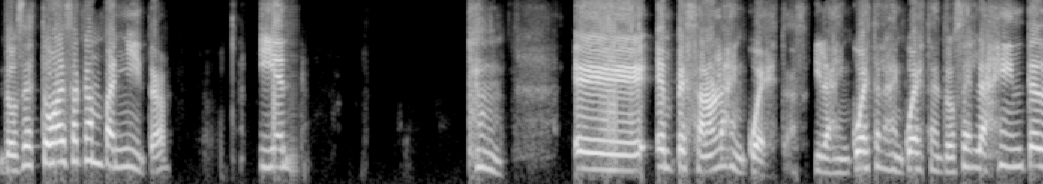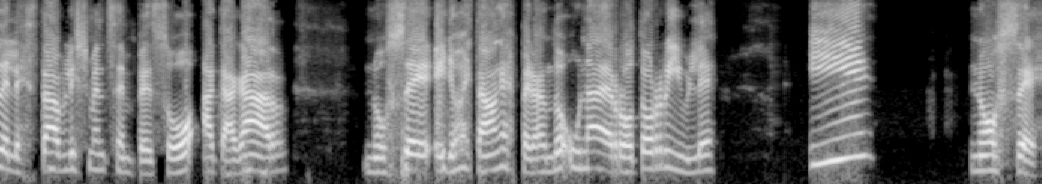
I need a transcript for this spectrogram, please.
entonces toda esa campañita y en, eh, empezaron las encuestas y las encuestas, las encuestas, entonces la gente del establishment se empezó a cagar no sé, ellos estaban esperando una derrota horrible y no sé,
